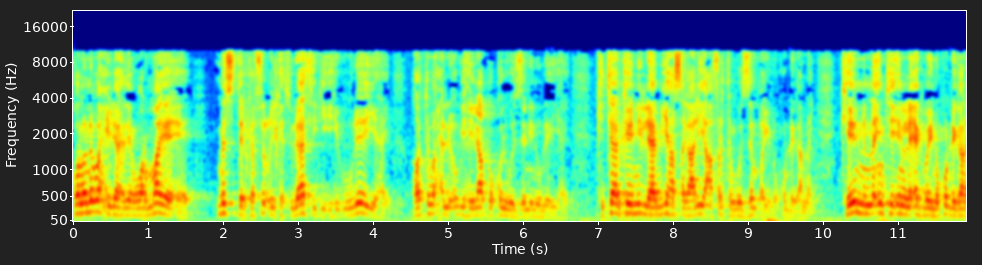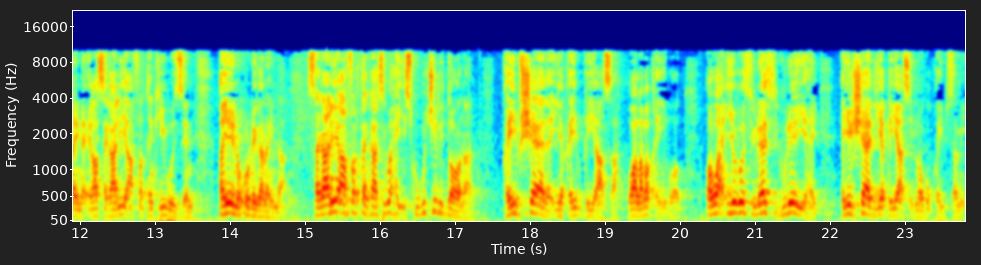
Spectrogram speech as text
qolona waxay yidhahdeen war maye e masderka ficilka ulaaiga ihi uu leeyahay horta waxaa la ogyahay ilaa boqol wasan inuu leeyahay. Kitaabkeennii laamiyaha sagaaliyo afartan wasan baynu ku dhiganay keenana intii in la eg baynu ku dhiganayna ilaa sagaaliyo afartankii wasan ayaynu ku dhiganaynaa sagaaliyo afartankaasi waxay iskugu jiri doonaan qayb shaada iyo qayb qiyaasa. Waa laba qaybood. Oo wax iyagoo hulaasigu leeyahay ayay shaad iyo qiyaas inoogu qaybsami.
